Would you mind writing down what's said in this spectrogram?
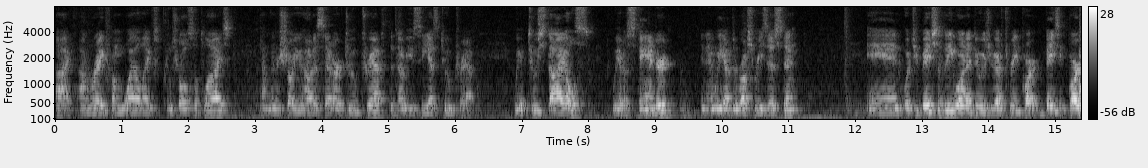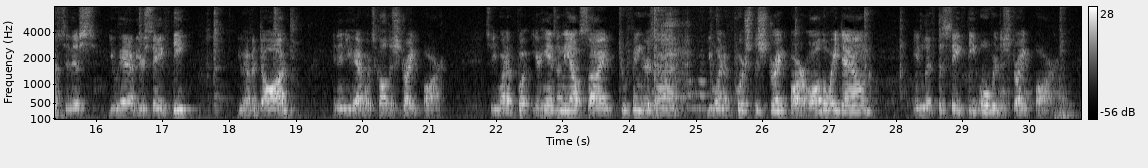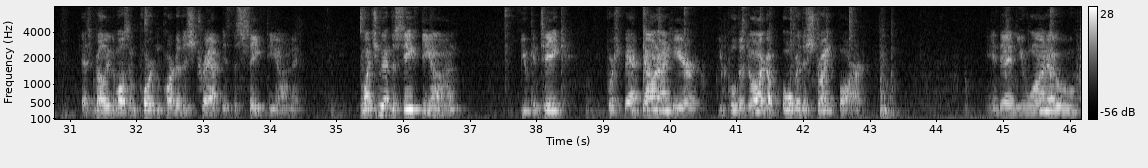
Hi, I'm Ray from Wildlife Control Supplies. I'm going to show you how to set our tube traps, the WCS tube trap. We have two styles. We have a standard, and then we have the rust resistant. And what you basically want to do is you have three part, basic parts to this. You have your safety, you have a dog, and then you have what's called a strike bar. So you want to put your hands on the outside, two fingers on. You want to push the strike bar all the way down and lift the safety over the strike bar. That's probably the most important part of this trap is the safety on it. Once you have the safety on, you can take, push back down on here, you pull the dog up over the strike bar, and then you want to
